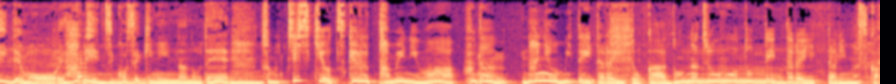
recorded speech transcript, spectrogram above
いでも、やはり自己責任なので、その知識をつけるためには、普段何を見ていたらいいとか、どんな情報を取っていったらいいってありますか？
